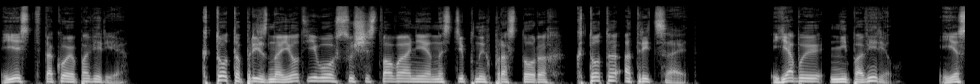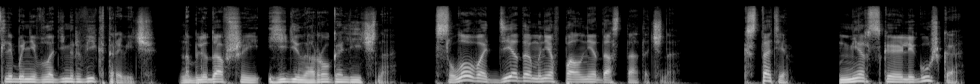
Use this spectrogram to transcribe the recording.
есть такое поверье. Кто-то признает его существование на степных просторах, кто-то отрицает. Я бы не поверил, если бы не Владимир Викторович, наблюдавший единорога лично. Слова деда мне вполне достаточно. Кстати, мерзкая лягушка,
